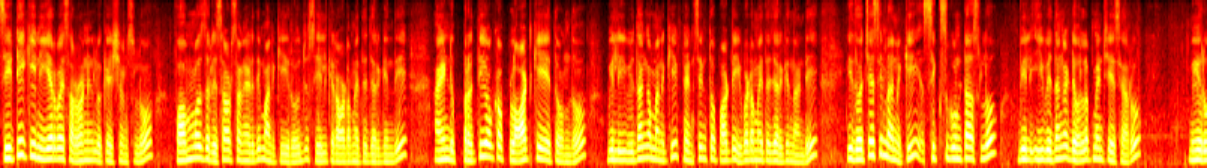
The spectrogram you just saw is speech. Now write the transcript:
సిటీకి నియర్ బై సరౌండింగ్ లొకేషన్స్లో ఫామ్ హౌస్ రిసార్ట్స్ అనేది మనకి ఈరోజు సేల్కి రావడం అయితే జరిగింది. అండ్ ప్రతి ఒక్క ప్లాట్కి అయితే ఉందో వీళ్ళు ఈ విధంగా మనకి ఫెన్సింగ్తో పాటు ఇవ్వడం అయితే జరిగిందండి. ఇది వచ్చేసి మనకి సిక్స్ గుంటాస్లో వీళ్ళు ఈ విధంగా డెవలప్మెంట్ చేశారు. మీరు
